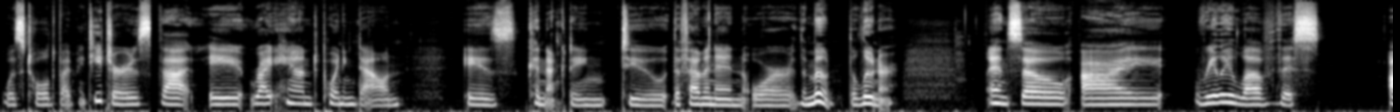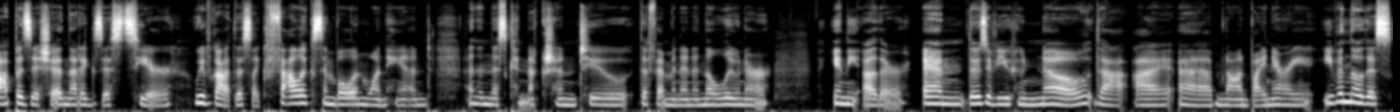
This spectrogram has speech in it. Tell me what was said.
was told by my teachers that a right hand pointing down is connecting to the feminine or the moon, the lunar. And so I really love this opposition that exists here. We've got this like phallic symbol in one hand, and then this connection to the feminine and the lunar in the other. And those of you who know that I am non binary, even though this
